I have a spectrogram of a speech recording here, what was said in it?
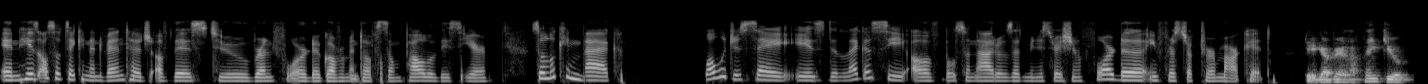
and he's also taken advantage of this to run for the government of Sao Paulo this year. So, looking back, what would you say is the legacy of Bolsonaro's administration for the infrastructure market? Okay, Gabriela, thank you.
